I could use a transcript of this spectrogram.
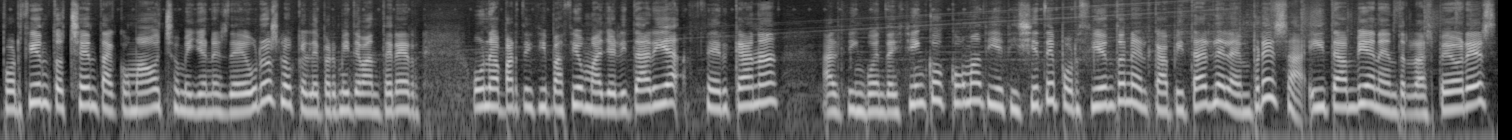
por 180,8 millones de euros, lo que le permite mantener una participación mayoritaria cercana al 55,17% en el capital de la empresa. Y también entre las peores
